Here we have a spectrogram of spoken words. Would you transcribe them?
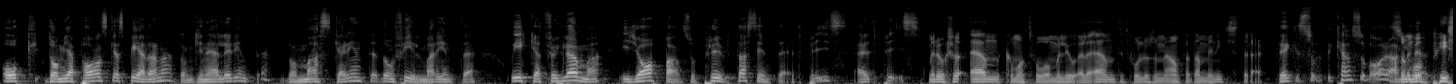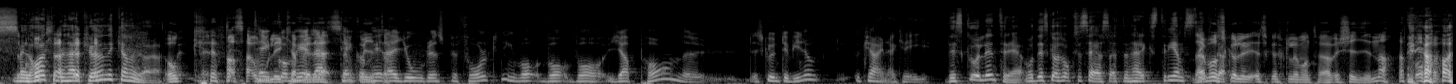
Och de japanska spelarna, de gnäller inte, de maskar inte, de filmar inte. Och icke att förglömma, i Japan så prutas det inte. Ett pris är ett pris. Men det är också 1,2 miljoner, eller 1 till 2 miljoner som är amfetaminister där. Det, så, det kan så vara. Som men, går det, piss men det har inte med den här krönikan att göra. Och massa Tänk olika om, hela, BDSM tänk om hela jordens befolkning var, var, var japaner. Det skulle inte bli något Ukraina-krig. Det skulle inte det. Och det ska också sägas att den här extremt strikta... Däremot skulle, skulle man ta över Kina och, Ja,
